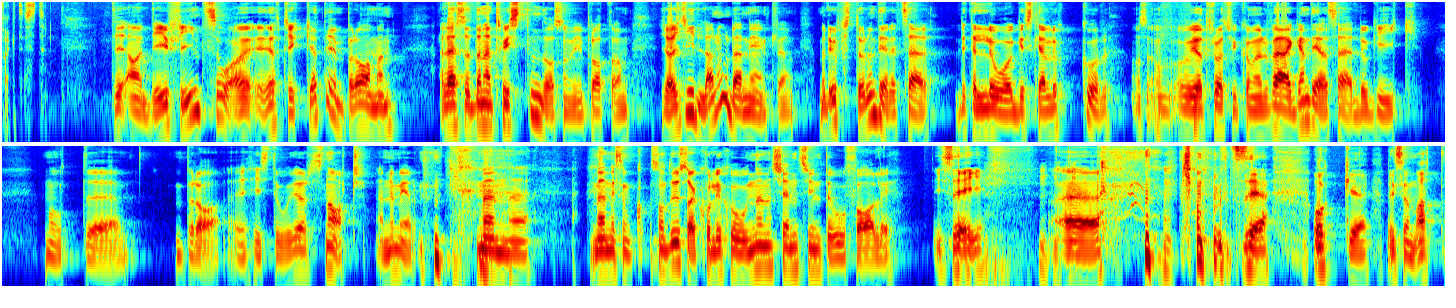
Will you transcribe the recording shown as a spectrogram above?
faktiskt. Det, ja, det är ju fint så. Jag tycker att det är bra men eller alltså den här twisten då som vi pratar om. Jag gillar nog den egentligen. Men det uppstår en del lite så här, lite logiska luckor. Och, så, och jag tror att vi kommer väga en del så här logik mot eh, bra eh, historier snart. Ännu mer. men eh, men liksom, som du sa, kollisionen känns ju inte ofarlig i sig. Eh, kan man inte säga. Och eh, liksom att,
